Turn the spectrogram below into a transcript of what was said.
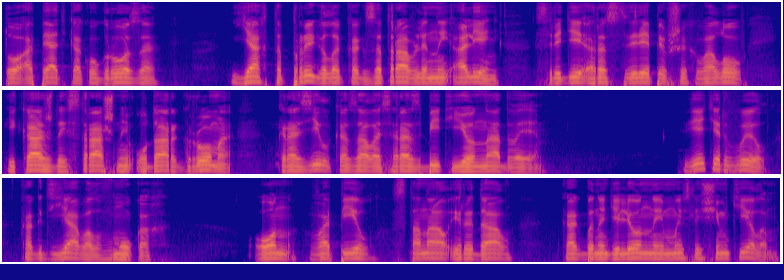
то опять как угроза. Яхта прыгала как затравленный олень среди рассверепевших валов, и каждый страшный удар грома грозил, казалось, разбить ее надвое. Ветер выл, как дьявол в муках. Он вопил, стонал и рыдал, как бы наделенный мыслящим телом,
